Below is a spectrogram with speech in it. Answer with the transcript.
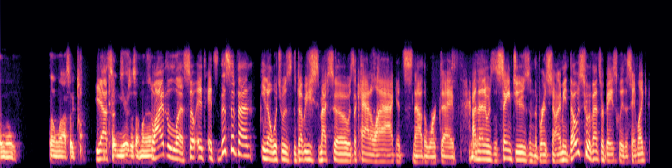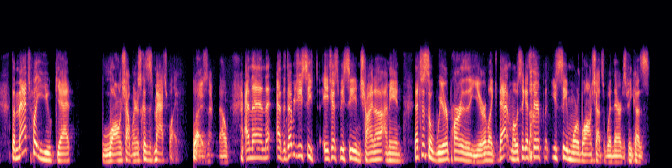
in the in the last like yeah, so, years or something like that. So I have the list. So it's it's this event, you know, which was the WGC Mexico, it was the Cadillac, it's now the Workday, yeah. and then it was the St. Jude's and the Bridgestone. I mean, those two events are basically the same. Like the match play, you get long shot winners because it's match play. Right. You just never know. And then at the WGC HSBC in China, I mean, that's just a weird part of the year. Like that mostly gets there, but you see more long shots win there just because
